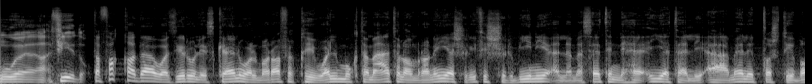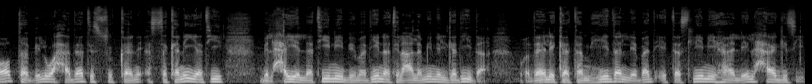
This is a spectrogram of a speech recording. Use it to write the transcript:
وفي اضاءه تفقد وزير الإسكان والمرافق والمجتمعات العمرانية شريف الشربيني اللمسات النهائية لأعمال التشطيبات بالوحدات السكنية بالحي اللاتيني بمدينة العالمين الجديدة وذلك تمهيدا لبدء تسليمها للحاجزين.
